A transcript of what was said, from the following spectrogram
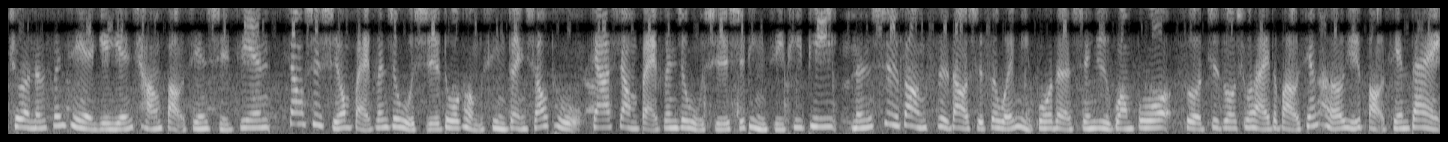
除了能分解，也延长保鲜时间。像是使用百分之五十多孔性煅烧土，加上百分之五十食品级 PP，能释放四到十四微米波的生育光波，所制作出来的保鲜盒与保鲜袋，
